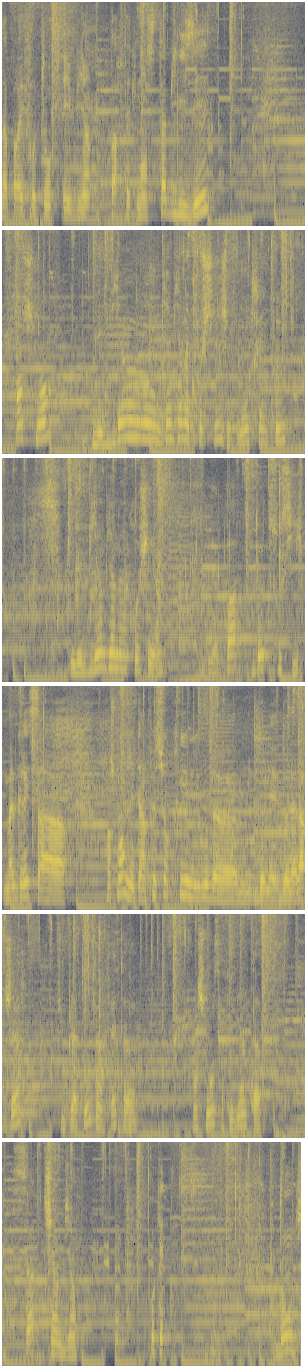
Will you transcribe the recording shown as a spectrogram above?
appareil photo est bien parfaitement stabilisé. Franchement, il est bien, bien, bien accroché. Je vais vous montrer un peu. Il est bien, bien accroché. Hein. Il n'y a pas de souci. Malgré ça, franchement, j'étais un peu surpris au niveau de, la largeur plateau, mais en fait, euh, franchement, ça fait bien le taf. Ça tient bien. Ok. Donc,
